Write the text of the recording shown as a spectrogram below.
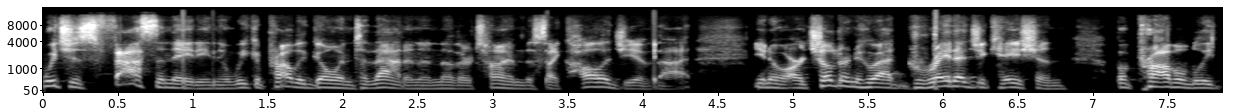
which is fascinating and we could probably go into that in another time the psychology of that you know our children who had great education but probably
